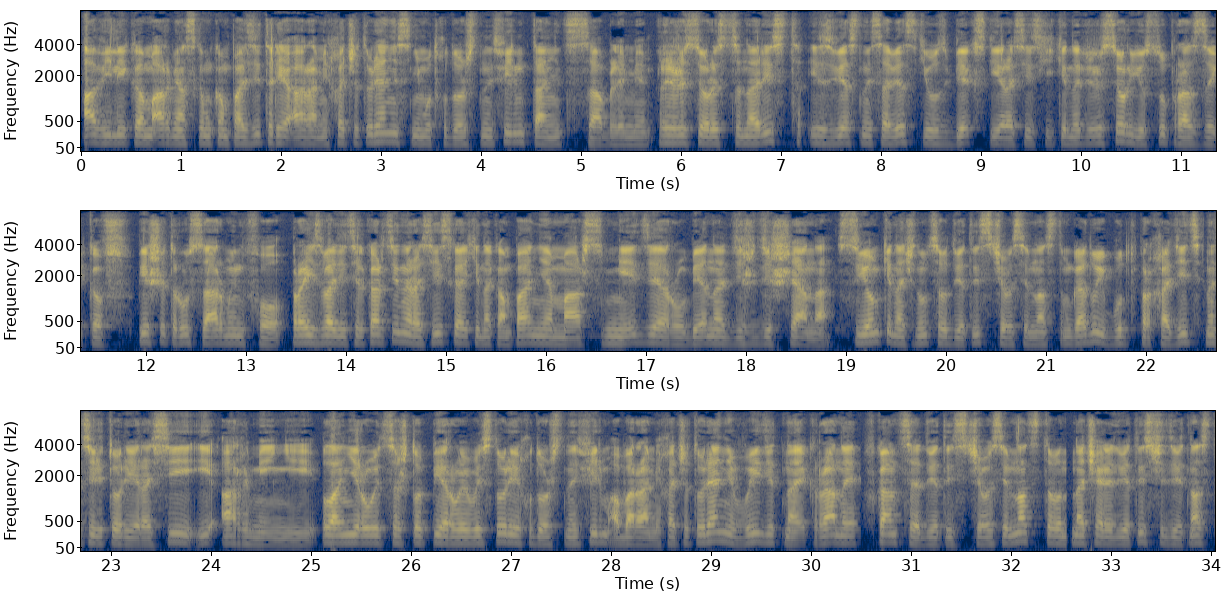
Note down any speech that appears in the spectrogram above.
О великом армянском композиторе Араме Хачатуряне снимут художественный фильм «Танец с саблями». Режиссер и сценарист – известный советский, узбекский и российский кинорежиссер Юсуп Разыков, пишет Русарминфо. Производитель картины – российская кинокомпания «Марс Медиа» Рубена Диждишяна. Съемки начнутся в 2018 году и будут проходить на территории России и Армении. Планируется, что первый в истории художественный фильм об Араме Хачатуряне выйдет на экраны в конце 2018 начале 2019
